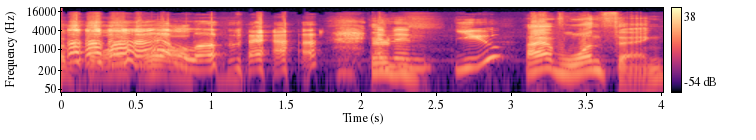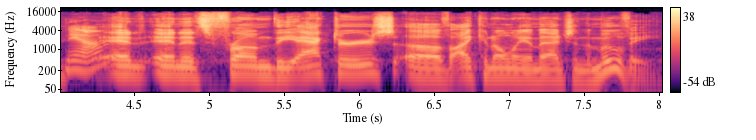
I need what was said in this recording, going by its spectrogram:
a blank I love that. And then you? I have one thing. Yeah. And and it's from the actors of I Can Only Imagine the movie.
